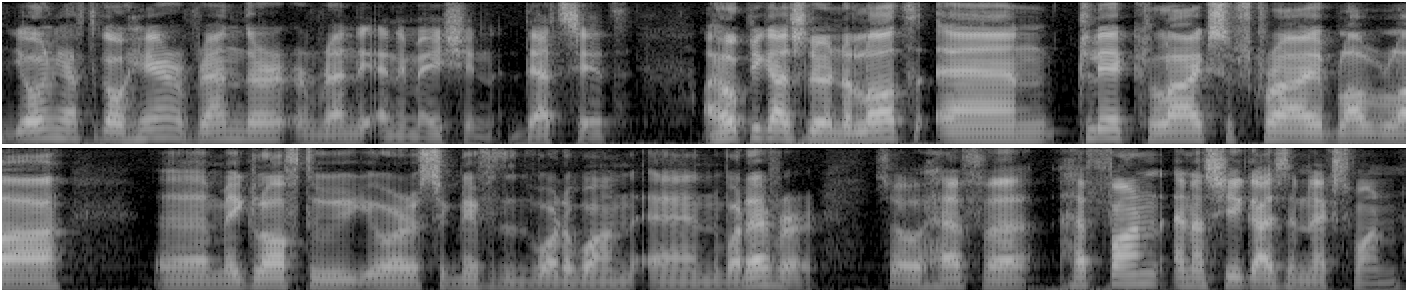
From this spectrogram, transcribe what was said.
you only have to go here, render and render the animation. That's it. I hope you guys learned a lot and click like, subscribe, blah blah blah. Uh, make love to your significant other one and whatever. So have uh, have fun and I'll see you guys in the next one.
